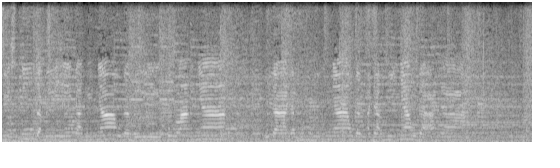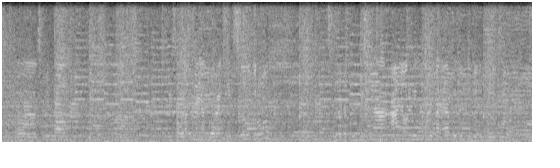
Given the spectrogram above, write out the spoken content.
beef stew udah beli dagingnya udah beli tulangnya udah ada bumbunya udah ada mie nya udah ada eh, spring roll eh, risolesnya yang goreng itu terus udah ada kubisnya I already have prepared everything to do it for, for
